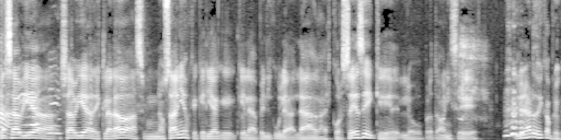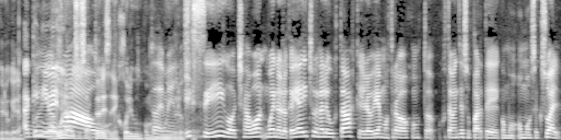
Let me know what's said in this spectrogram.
Él ya había, ya había declarado hace unos años que quería que, que la película la haga Scorsese y que lo protagonice Leonardo DiCaprio, creo que era. ¿A qué nivel? Uno de esos actores de Hollywood como Está de muy grosso. Ese ego, chabón. Bueno, lo que había dicho que no le gustaba es que lo había mostrado justo- justamente su parte como homosexual.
